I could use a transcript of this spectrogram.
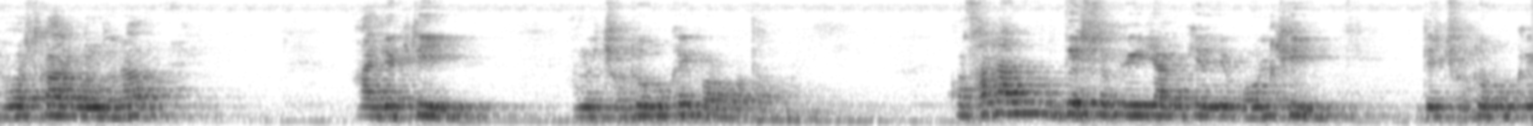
নমস্কার বন্ধুরা। আজ একটি আমি ছোট মুখেই বড় কথা বলব। কথাটার উদ্দেশ্য কি যে আমি যে বলছি যে ছোট মুখে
